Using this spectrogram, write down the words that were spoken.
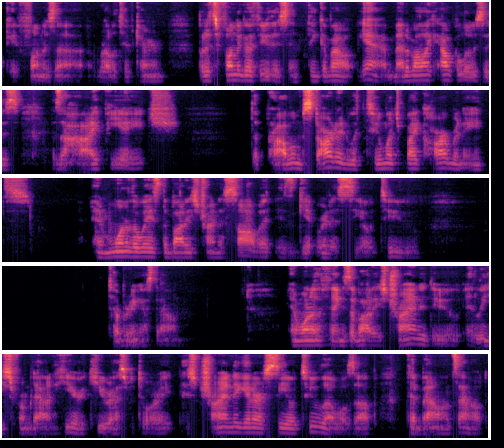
Okay, fun is a relative term, but it's fun to go through this and think about, yeah, metabolic alkalosis is a high pH. The problem started with too much bicarbonates. And one of the ways the body's trying to solve it is get rid of CO2 to bring us down. And one of the things the body's trying to do, at least from down here, acute respiratory, is trying to get our CO2 levels up to balance out.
